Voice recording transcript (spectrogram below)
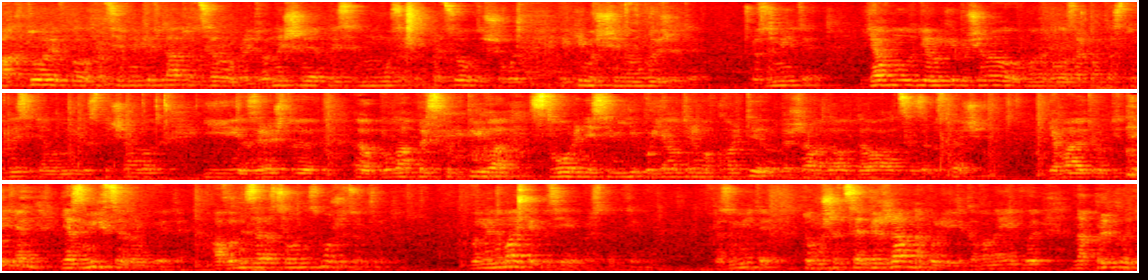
акторів, працівників театру це роблять. Вони ще десь мусять відпрацьовувати, щоб якимось чином вижити. Розумієте? Я в молоді роки починав, у мене була зарплата 110, але мені вистачало. І зрештою е, була перспектива створення сім'ї, бо я отримав квартиру, держава давала це забезпечення. Я маю трьох дітей, я, я зміг це зробити, а вони зараз цього не зможуть зробити. Вони не мають цієї перспективи. Розумієте? Тому що це державна політика, вона якби на прикладі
